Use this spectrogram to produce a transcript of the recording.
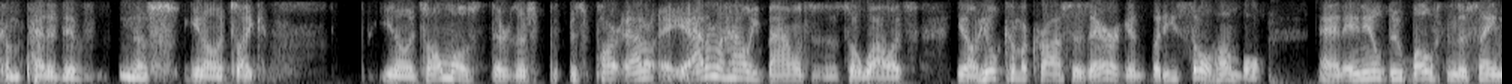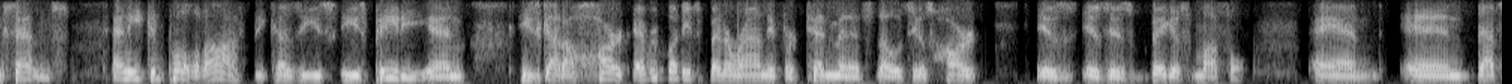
competitiveness. You know, it's like, you know, it's almost there's there's it's part. I don't I don't know how he balances it so well. It's you know he'll come across as arrogant, but he's so humble, and and he'll do both in the same sentence, and he can pull it off because he's he's Petey and he's got a heart. Everybody that's been around him for ten minutes knows his heart is is his biggest muscle, and and that's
